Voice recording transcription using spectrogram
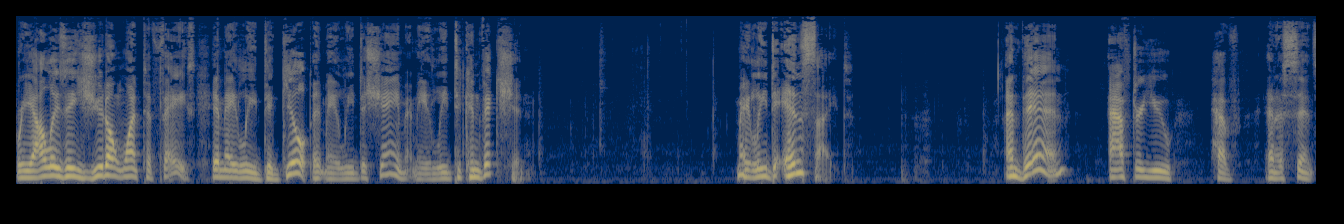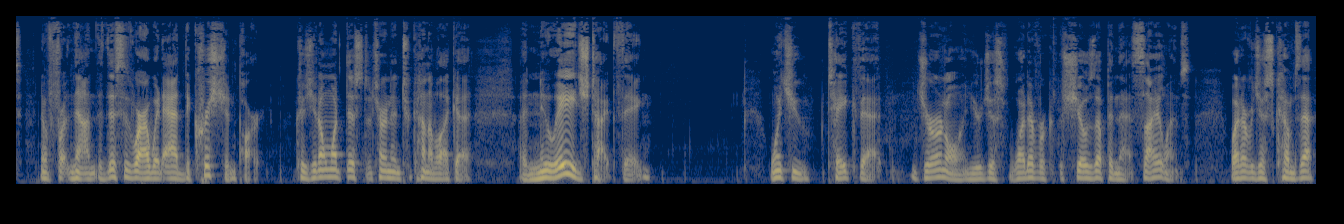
realities you don't want to face. It may lead to guilt. It may lead to shame. It may lead to conviction. It may lead to insight. And then after you have, in a sense, now, for, now this is where I would add the Christian part because you don't want this to turn into kind of like a, a new age type thing. Once you take that journal and you're just whatever shows up in that silence, whatever just comes out,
